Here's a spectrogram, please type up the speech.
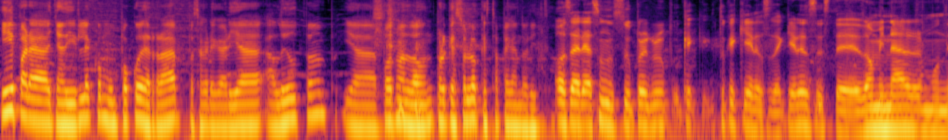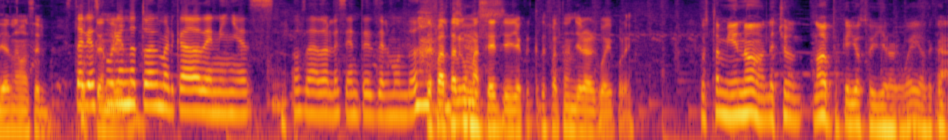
Y para añadirle como un poco de rap, pues agregaría a Lil Pump y a Post Malone porque eso es lo que está pegando ahorita. O sea, harías un supergroup. ¿Qué- qué- ¿Tú qué quieres? O sea, ¿quieres este, dominar mundial nada más el... Estarías cubriendo todo el mercado de niñas, o sea, adolescentes del mundo. Te falta algo más edgy. Yo creo que te falta un Gerard Way por ahí. Pues también, no, de hecho, no, porque yo soy Gerard Way, cuenta.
